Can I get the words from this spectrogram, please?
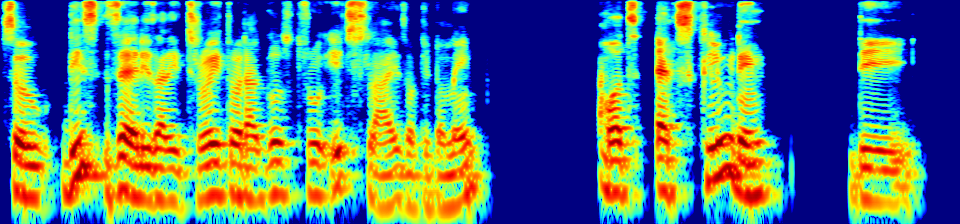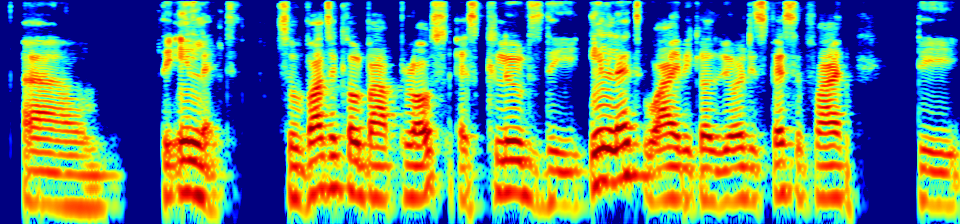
so this Z is an iterator that goes through each slice of the domain, but excluding the um, the inlet. So vertical bar plus excludes the inlet. Why? Because we already specified the,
